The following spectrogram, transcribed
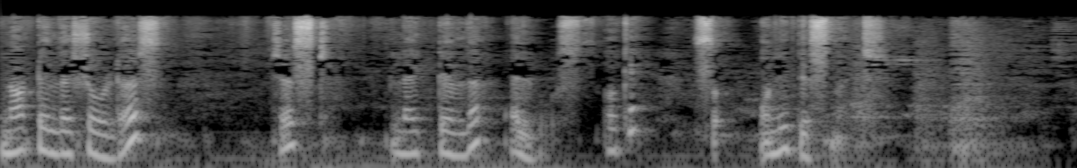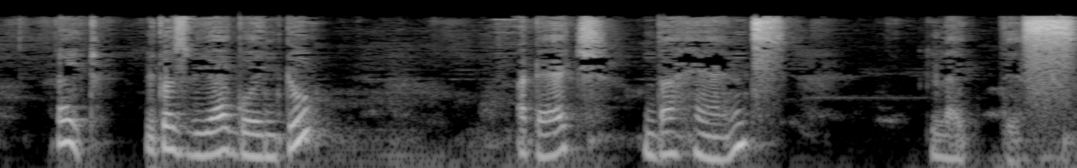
not till the shoulders just like till the elbows okay? So only this much. Right because we are going to attach the hands like this.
